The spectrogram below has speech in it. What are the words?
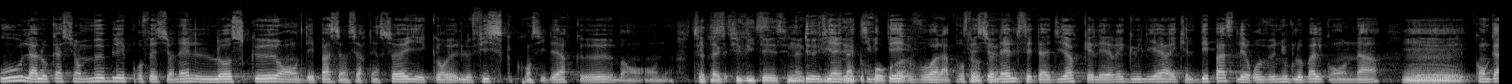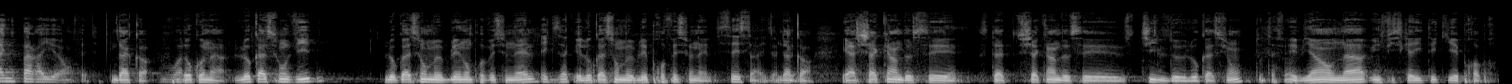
ou la location meublée professionnelle lorsque on dépasse un certain seuil et que le fisc considère que bon, on, cette activité, c'est une activité devient une activité voilà professionnelle, c'est-à-dire qu'elle est régulière et qu'elle dépasse les revenus globaux qu'on a, hmm. euh, qu'on gagne par ailleurs fait. D'accord. Donc on a location vide, location meublée non professionnelle et location meublée professionnelle. C'est ça, exactement. D'accord. Et à chacun de ces chacun de ces styles de location, Tout à fait. eh bien, on a une fiscalité qui est propre.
